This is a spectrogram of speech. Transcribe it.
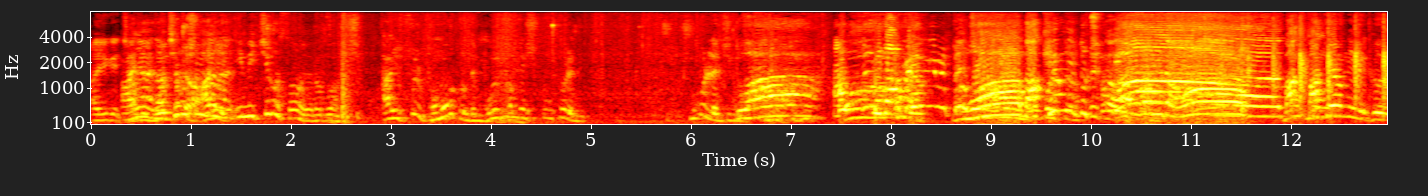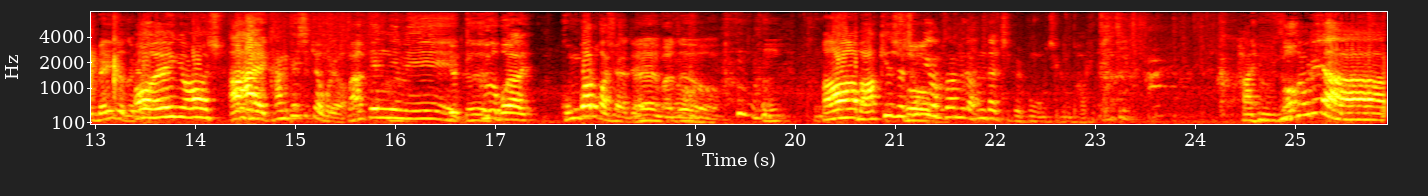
아, 이게. 아니야, 뭘나 최고? 신문은 아니. 이미 찍었어, 여러 번. 아니 술 더 먹었던데 뭘 갑자기 식품풀 죽을래 지금. 와, 안드로 마케 형님이 와, 마키 형님 또 그러니까. 처음 감사합니다. 막 마케 형님 그 매니저들. 아, 형님, 아, 씨. 아, 아 강퇴 시켜버려. 마켓님이 그, 그, 그거 뭐야 공부하러 가셔야 돼. 네 맞아요. 공- 아, 씨 총기 저 감사합니다. 한 달치 별풍 지금 바로. 아니, 무슨 소리야.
